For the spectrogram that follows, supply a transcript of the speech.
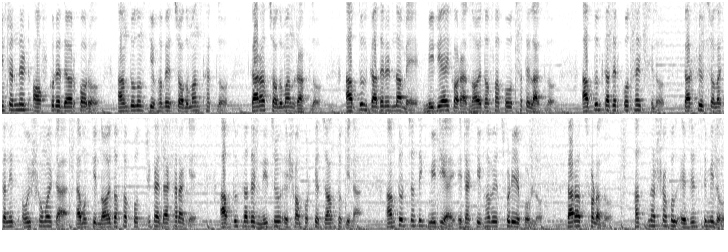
ইন্টারনেট অফ করে দেওয়ার পরও আন্দোলন কীভাবে চলমান থাকল? কারা চলমান রাখল? আব্দুল কাদেরের নামে মিডিয়ায় করা নয় দফা পৌঁছাতে লাগল। আব্দুল কাদের কোথায় ছিল? কারফিউ চলাকালীন ওই সময়টা এমনকি নয় দফা পত্রিকায় দেখার আগে আব্দুল কাদের নিজেও এ সম্পর্কে জানত কিনা? আন্তর্জাতিক মিডিয়ায় এটা কীভাবে ছড়িয়ে পড়ল? কারা ছড়ালো হাসিনার সকল এজেন্সি মিলেও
